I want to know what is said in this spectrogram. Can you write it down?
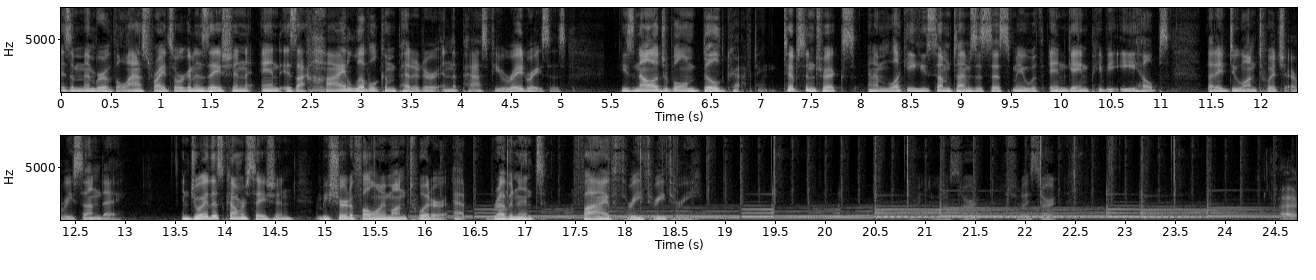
is a member of the Last Rites organization and is a high level competitor in the past few raid races. He's knowledgeable in build crafting, tips and tricks, and I'm lucky he sometimes assists me with in game PvE helps that I do on Twitch every Sunday. Enjoy this conversation and be sure to follow him on Twitter at Revenant5333. All right, you want to start? Should I start? Uh,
